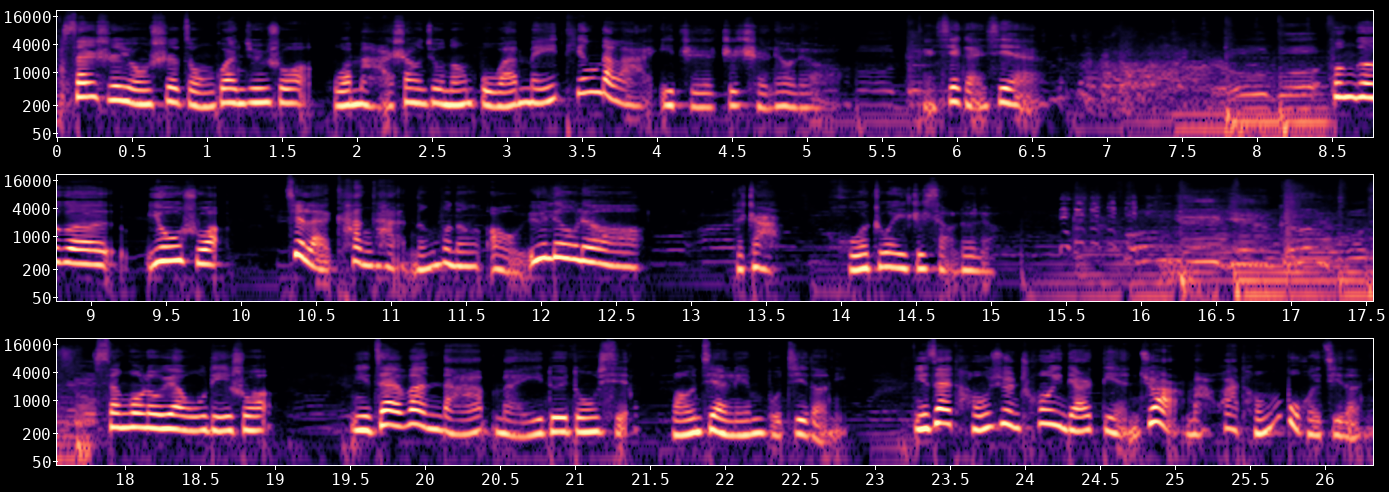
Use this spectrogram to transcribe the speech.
三十勇士总冠军说：“我马上就能补完没听的啦！”一直支持六六，感谢感谢。风哥哥优说：“进来看看能不能偶遇六六，在这儿活捉一只小六六。”三宫六院无敌说：“你在万达买一堆东西，王健林不记得你。”你在腾讯充一点点券，马化腾不会记得你；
